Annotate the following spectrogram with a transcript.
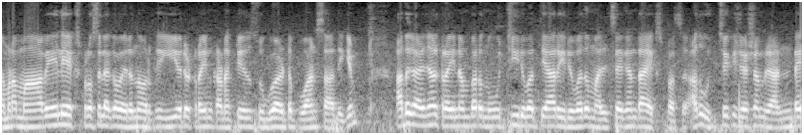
നമ്മുടെ മാവേലി എക്സ്പ്രസ്സിലൊക്കെ വരുന്നവർക്ക് ഈ ഒരു ട്രെയിൻ കണക്ട് ചെയ്ത് സുഖമായിട്ട് പോകാൻ സാധിക്കും. അത് കഴിഞ്ഞാൽ ട്രെയിൻ നമ്പർ നൂറ്റി ഇരുപത്തി ആറ് ഇരുപത് മത്സ്യഗന്ധ എക്സ്പ്രസ്. അത് ഉച്ചയ്ക്ക് ശേഷം രണ്ട്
